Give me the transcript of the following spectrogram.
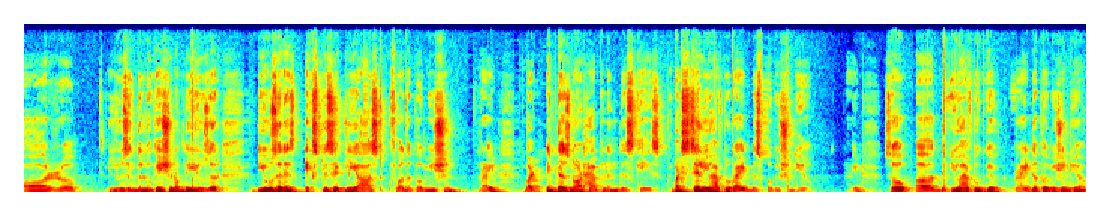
or uh, using the location of the user the user is explicitly asked for the permission right? But it does not happen in this case. But still you have to write this permission here right? So uh, you have to give write the permission here.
